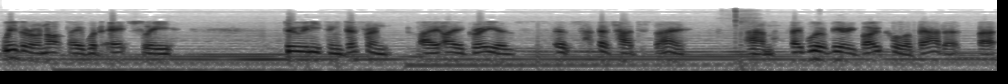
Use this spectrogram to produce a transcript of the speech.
whether or not they would actually do anything different, I, I agree, is it's, it's hard to say. Um, they were very vocal about it, but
